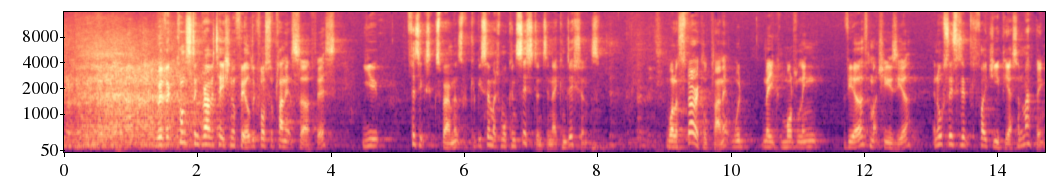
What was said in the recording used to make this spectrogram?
with a constant gravitational field across the planet's surface, you, physics experiments could be so much more consistent in their conditions. While a spherical planet would make modeling the Earth much easier and also simplify GPS and mapping.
